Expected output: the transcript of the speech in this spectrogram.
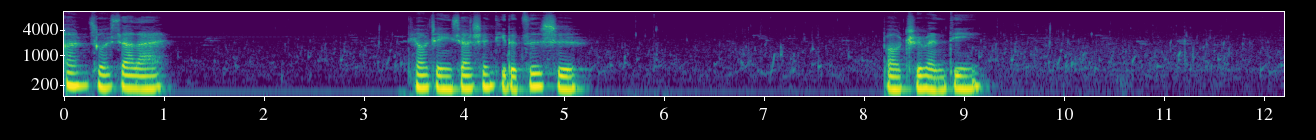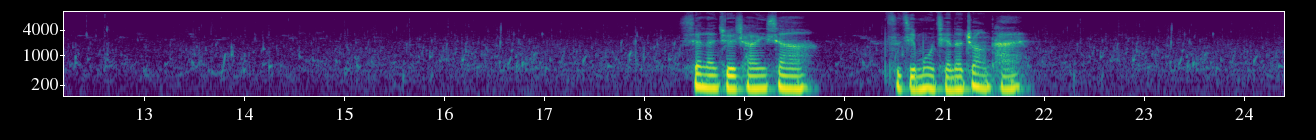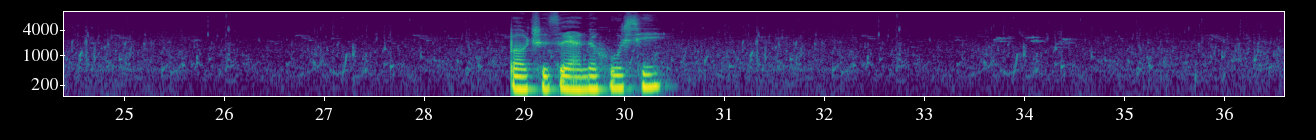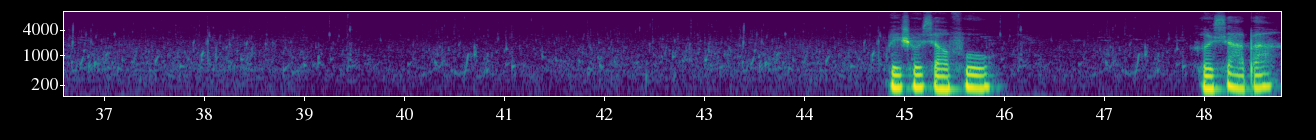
安坐下来，调整一下身体的姿势，保持稳定。先来觉察一下自己目前的状态，保持自然的呼吸，回收小腹。和下巴，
